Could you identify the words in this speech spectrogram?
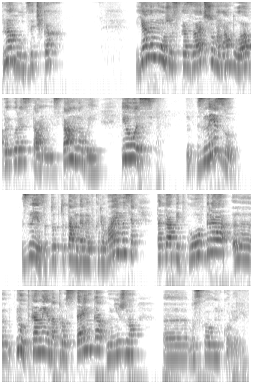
на гудзичках. Я не можу сказати, що вона була в використанні, стан новий. І ось знизу, знизу, тобто там, де ми вкриваємося, така підковдра, е, ну, тканина простенька у ніжно-бусковому кольорі.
